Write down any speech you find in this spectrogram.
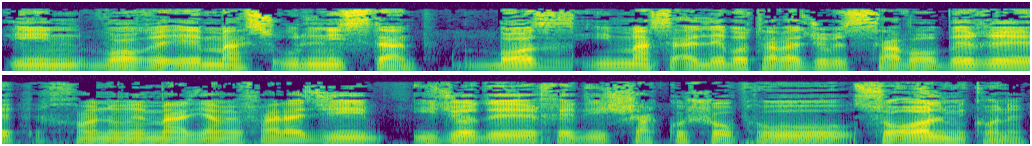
این واقعه مسئول نیستند باز این مسئله با توجه به سوابق خانم مریم فرجی ایجاد خیلی شک و شبه و سوال می‌کنه.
